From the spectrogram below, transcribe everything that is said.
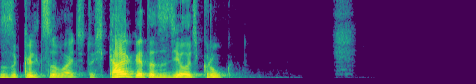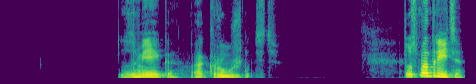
закольцевать, то есть как этот сделать круг? Змейка, окружность. Ну, смотрите.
